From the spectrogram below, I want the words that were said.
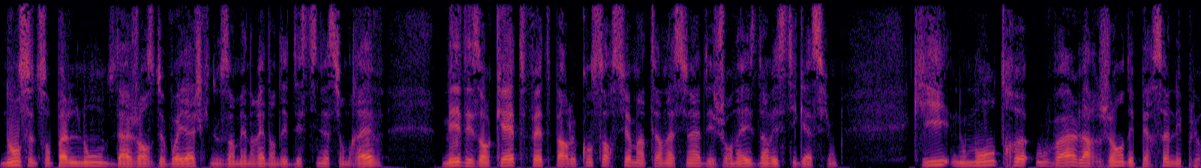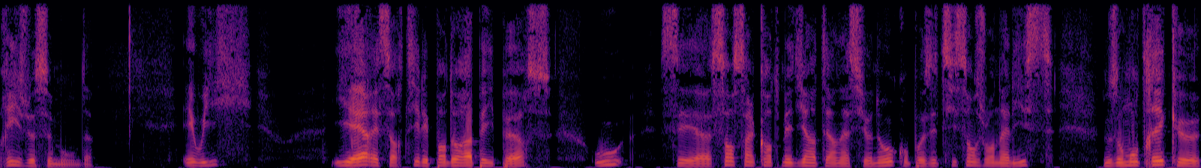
Non, ce ne sont pas le nom d'agences de voyage qui nous emmèneraient dans des destinations de rêve, mais des enquêtes faites par le Consortium international des journalistes d'investigation qui nous montrent où va l'argent des personnes les plus riches de ce monde. Et oui, hier est sorti les Pandora Papers, où ces 150 euh, médias internationaux composés de 600 journalistes nous ont montré que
